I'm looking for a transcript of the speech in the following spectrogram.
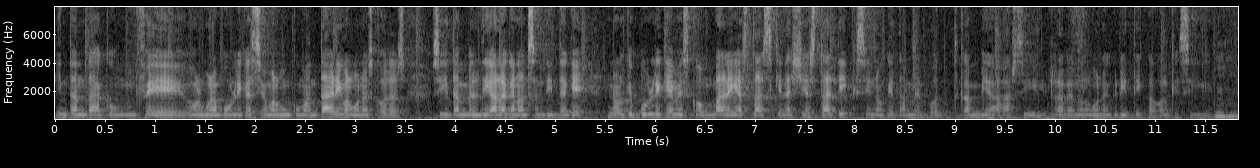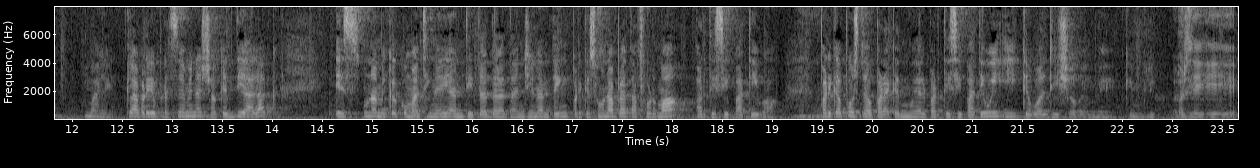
intentar com fer alguna publicació amb algun comentari o algunes coses, o sigui, també el diàleg en el sentit de que no el que publiquem és com, vale, ja està, es queda així estàtic, sinó que també pot canviar si rebem alguna crítica o el que sigui. Mm -hmm. vale. Clar, perquè precisament això, aquest diàleg és una mica com el signe d'identitat de la tangent, entenc, perquè sou una plataforma participativa. Mm -hmm. Per què aposteu per aquest model participatiu i, i què vol dir això ben bé? Què implica? O sigui,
